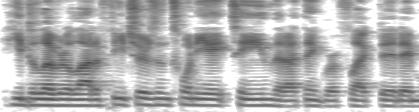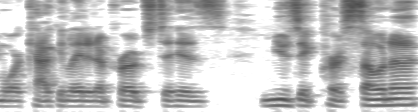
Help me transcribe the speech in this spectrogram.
he delivered a lot of features in 2018 that I think reflected a more calculated approach to his music persona.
